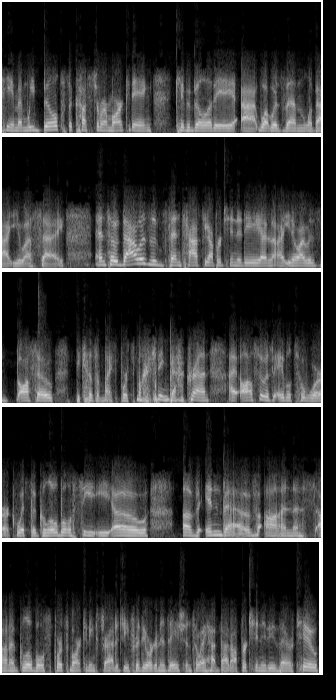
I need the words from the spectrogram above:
team, and we built the customer marketing capability at what was then Labatt USA. And so that was a fantastic opportunity. And I, you know, I was also because of my sports marketing background, I also was able to work with the global CEO of InBev on on a global sports marketing strategy for the organization. So I had that opportunity there too,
